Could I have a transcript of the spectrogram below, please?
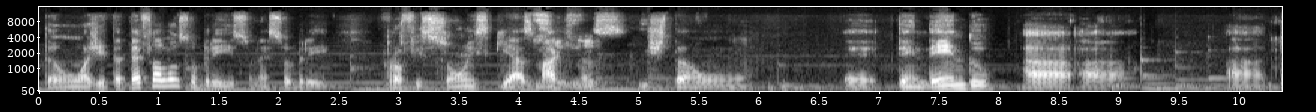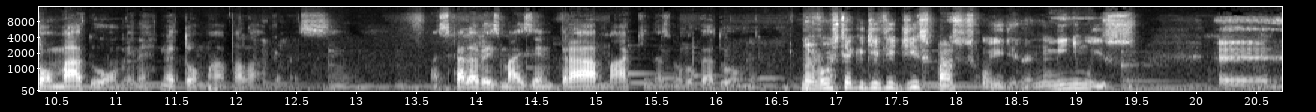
Então a gente até falou sobre isso, né? Sobre profissões que as máquinas sim, sim. estão é, tendendo a, a, a tomar do homem, né? Não é tomar a palavra, mas, mas cada vez mais entrar máquinas no lugar do homem. Nós vamos ter que dividir espaços com eles, né? No mínimo isso. É,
